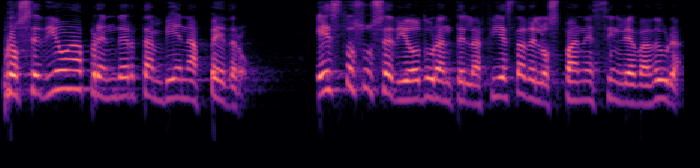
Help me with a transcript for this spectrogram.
procedió a prender también a Pedro. Esto sucedió durante la fiesta de los panes sin levadura.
